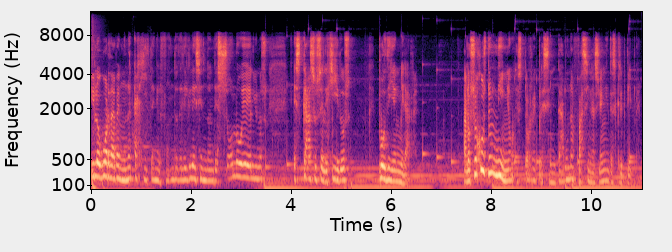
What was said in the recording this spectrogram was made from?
y lo guardaba en una cajita en el fondo de la iglesia en donde solo él y unos escasos elegidos podían mirar. A los ojos de un niño esto representaba una fascinación indescriptible.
